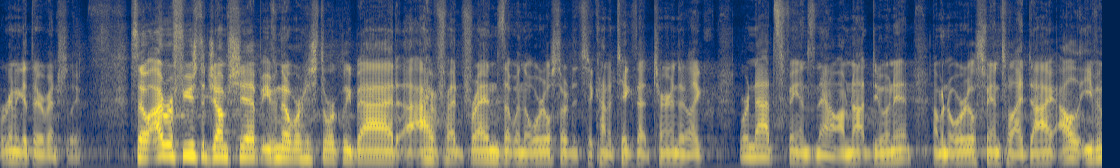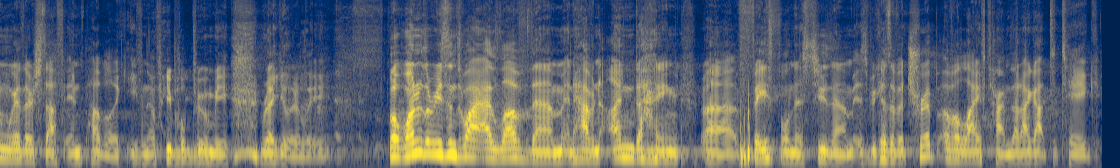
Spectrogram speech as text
we're gonna get there eventually. So I refuse to jump ship, even though we're historically bad. I've had friends that when the Orioles started to kind of take that turn, they're like, we're Nats fans now. I'm not doing it. I'm an Orioles fan till I die. I'll even wear their stuff in public, even though people boo me regularly. But one of the reasons why I love them and have an undying uh, faithfulness to them is because of a trip of a lifetime that I got to take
